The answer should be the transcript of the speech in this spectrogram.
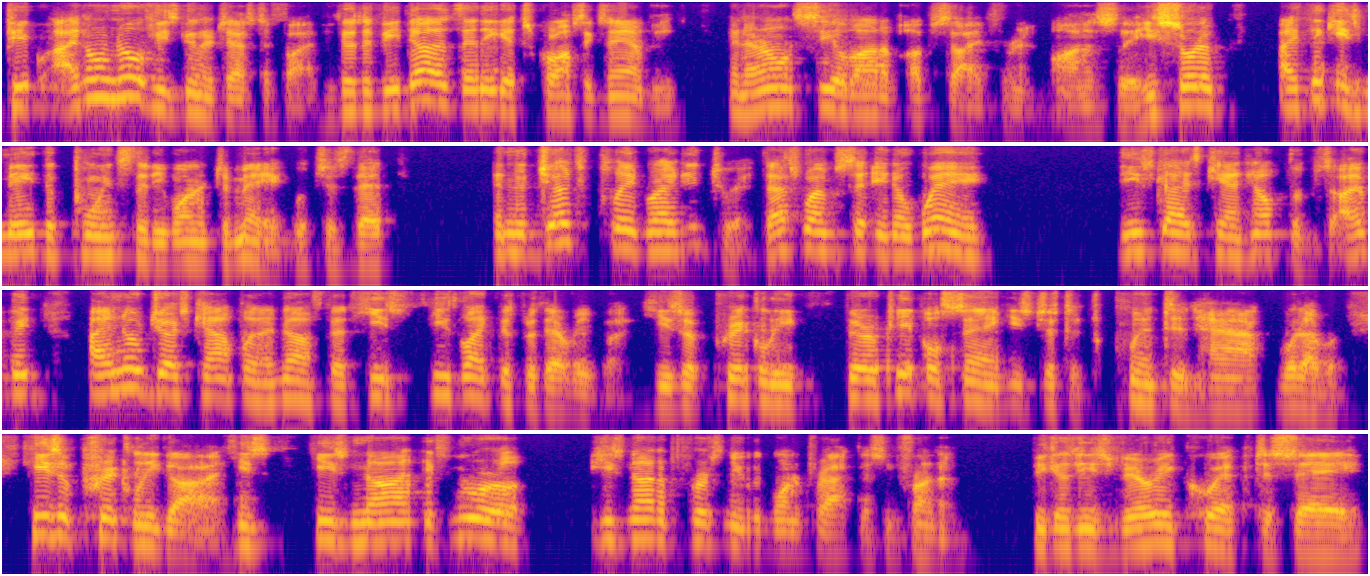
people, I don't know if he's going to testify because if he does, then he gets cross-examined. And I don't see a lot of upside for him, honestly. He's sort of, I think he's made the points that he wanted to make, which is that, and the judge played right into it. That's why I'm saying, in a way, these guys can't help them. So I mean, I know Judge Kaplan enough that he's he's like this with everybody. He's a prickly. There are people saying he's just a Clinton hack, whatever. He's a prickly guy. He's he's not. If you were, a, he's not a person you would want to practice in front of because he's very quick to say,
